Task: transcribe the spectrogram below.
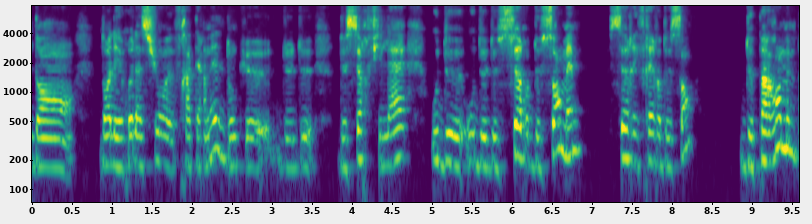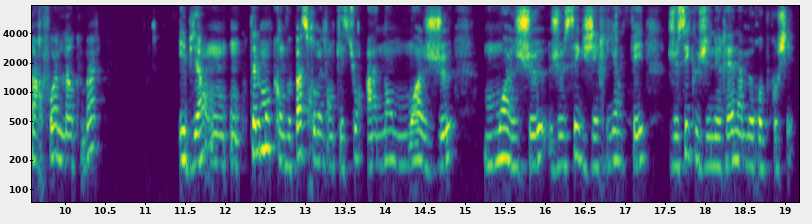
dans, dans les relations euh, fraternelles, donc euh, de, de, de sœurs filaires ou de, ou de, de sœurs de sang même, sœurs et frères de sang, de parents même parfois, là, eh bien, tellement qu'on ne veut pas se remettre en question, ah non, moi je, moi je, je sais que j'ai rien fait, je sais que je n'ai rien à me reprocher.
